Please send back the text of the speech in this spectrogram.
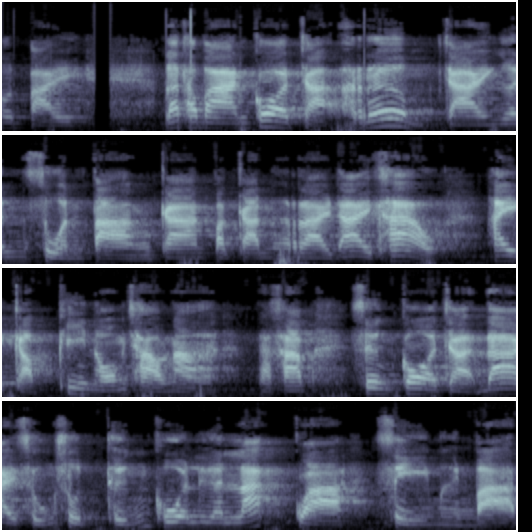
ต้นไป รัฐบาลก็จะเริ่มจ่ายเงินส่วนต่างการประกันรายได้ข้าวให้กับพี่น้องชาวนานะครับ ซึ่งก็จะได้สูงสุดถึงครัวเรือนละกว่า 40,000 บาท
